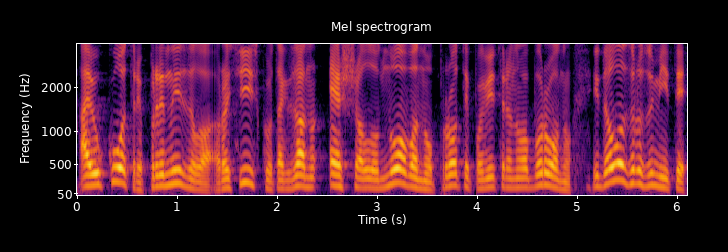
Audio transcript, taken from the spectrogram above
а й укотре принизило російську так звану ешелоновану протиповітряну оборону і дало зрозуміти,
